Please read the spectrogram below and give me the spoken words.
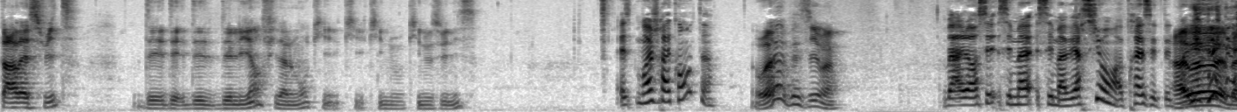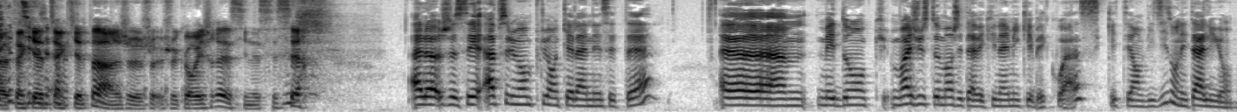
par la suite des, des, des, des liens finalement qui, qui, qui, nous, qui nous unissent? Moi je raconte? Ouais, vas-y, ouais. Bah alors c'est ma, ma version, après c'est peut-être ah pas... ouais, ouais, bah, t'inquiète, t'inquiète pas, hein, je, je, je corrigerai si nécessaire. Alors, je sais absolument plus en quelle année c'était. Euh, mais donc, moi, justement, j'étais avec une amie québécoise qui était en visite. On était à Lyon.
